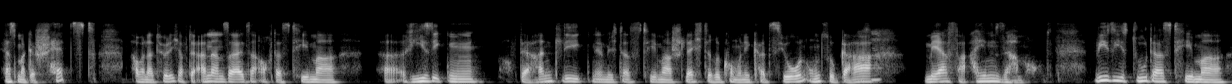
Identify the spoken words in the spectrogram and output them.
erstmal geschätzt, aber natürlich auf der anderen Seite auch das Thema äh, Risiken auf der Hand liegt, nämlich das Thema schlechtere Kommunikation und sogar mehr Vereinsamung. Wie siehst du das Thema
